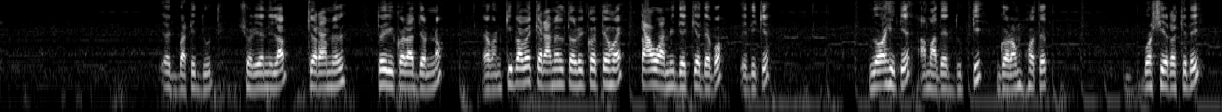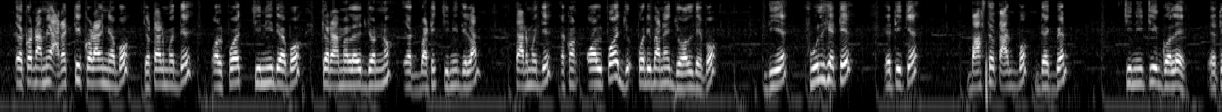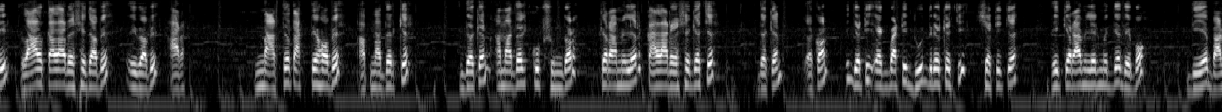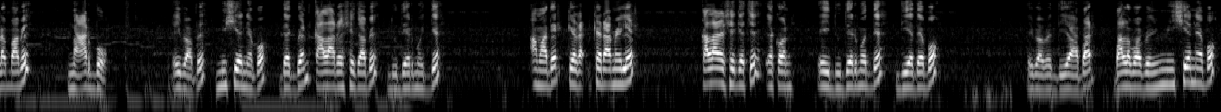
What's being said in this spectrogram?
এক বাটি দুধ সরিয়ে নিলাম। ক্যারামেল তৈরি করার জন্য এখন কীভাবে ক্যারামেল তৈরি করতে হয় তাও আমি দেখিয়ে দেব এদিকে। লো হিটে আমাদের দুধটি গরম হতে বসিয়ে রেখে দিই। এখন আমি আরেকটি কড়াই নেব, যেটার মধ্যে অল্প চিনি দেব ক্যারামেলের জন্য, এক বাটি চিনি দিলাম। তার মধ্যে এখন অল্প পরিমাণে জল দেব। দিয়ে ফুল হেঁটে এটিকে বাঁচতে থাকব। দেখবেন চিনিটি গলে এটির লাল কালার এসে যাবে। এইভাবে আর নাড়তে থাকতে হবে আপনাদেরকে। দেখেন আমাদের খুব সুন্দর ক্যারামেলের কালার এসে গেছে। দেখেন, এখন যেটি এক বাটি দুধ রেখেছি, সেটিকে এই ক্যারামেলের মধ্যে দেব, দিয়ে ভালোভাবে নাড়বো। এইভাবে মিশিয়ে নেব। দেখবেন কালার এসে যাবে দুধের মধ্যে। আমাদের ক্যারা- ক্যারামেলের কালার এসে গেছে। এখন এই দুধের মধ্যে দিয়ে দেব। এইভাবে দিয়ে আবার ভালোভাবে মিশিয়ে নেব।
